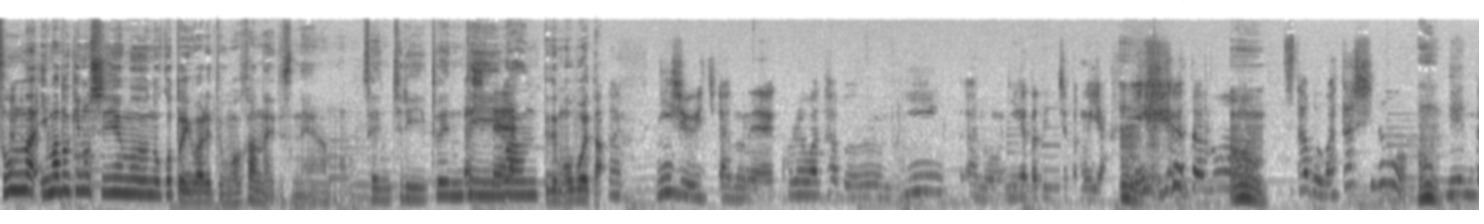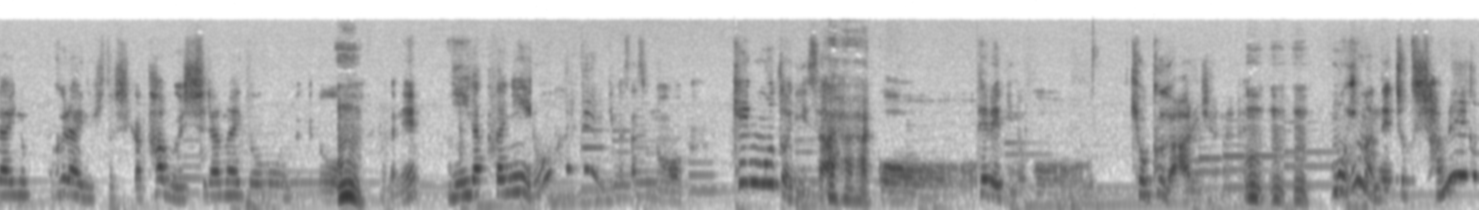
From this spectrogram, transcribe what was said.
そんな今時の CM のこと言われてもわかんないですね。あのセンチュリー21ってでも覚えた。21あのねこれは多分にあの新潟で言っちゃった。もういいや、うん。新潟の、うん。多分私のうん。年代のぐらいの人しか多分知らないと思うんだけど、うん。なんかね新潟にローカルテレビっていうかさその県ごとにさ、はいはいはい。こうテレビのこう曲があるじゃない、うんうんうん。もう今ねちょっと社名が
